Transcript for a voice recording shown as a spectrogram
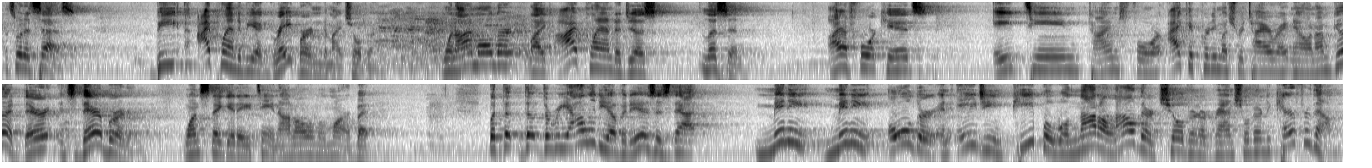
That's what it says. Be, I plan to be a great burden to my children. When I'm older, like I plan to just listen, I have four kids, 18 times four. I could pretty much retire right now and I'm good. They're, it's their burden once they get 18. Not all of them are. But, but the, the, the reality of it is, is that many, many older and aging people will not allow their children or grandchildren to care for them,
